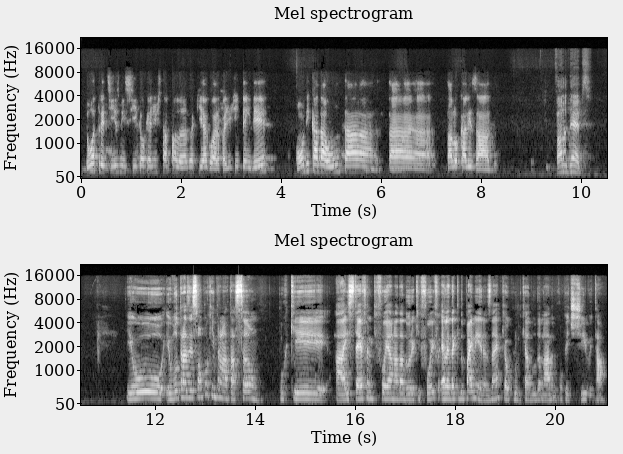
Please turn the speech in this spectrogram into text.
do atletismo em si, que é o que a gente está falando aqui agora, para a gente entender onde cada um está tá, tá localizado. Fala, Debs. Eu, eu vou trazer só um pouquinho para natação, porque a Stephanie, que foi a nadadora que foi, ela é daqui do Paineiras, né? Que é o clube que a Duda nada no competitivo e tal.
